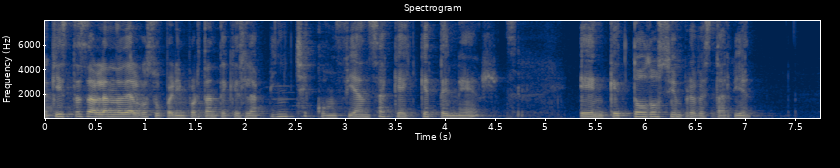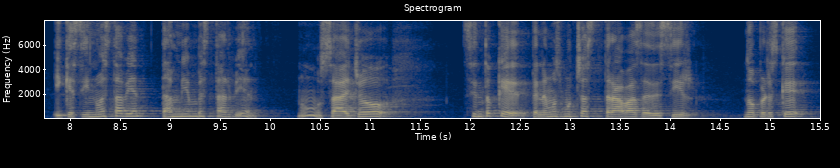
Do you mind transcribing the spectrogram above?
Aquí estás hablando de algo súper importante que es la pinche confianza que hay que tener en que todo siempre va a estar bien. Y que si no está bien, también va a estar bien. ¿no? O sea, yo siento que tenemos muchas trabas de decir, no, pero es que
